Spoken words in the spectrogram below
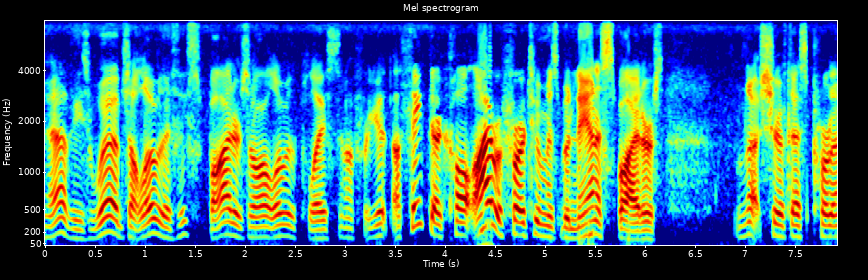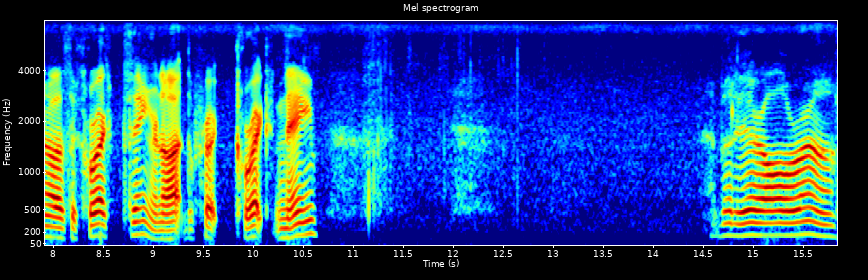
Have these webs all over this. These spiders are all over the place, and I forget. I think they're called. I refer to them as banana spiders. I'm not sure if that's uh, the correct thing or not. The correct name. But they're all around.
